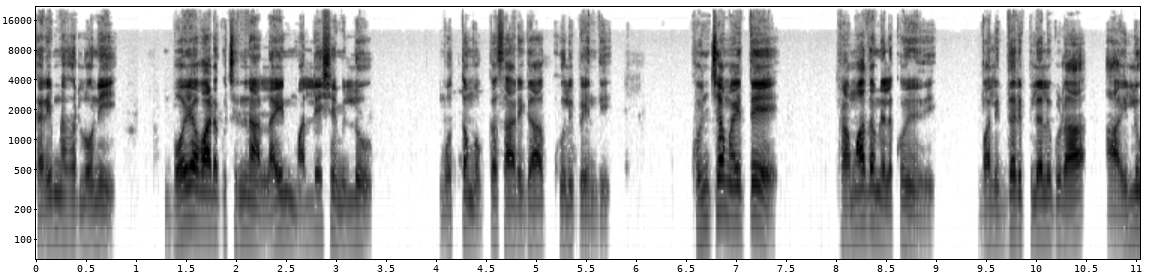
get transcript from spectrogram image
కరీంనగర్లోని బోయవాడకు చెందిన లైన్ మల్లేశం ఇల్లు మొత్తం ఒక్కసారిగా కూలిపోయింది. కొంచెం అయితే ప్రమాదం నెలకొనేది. వాళ్ళిద్దరి పిల్లలు కూడా ఆ ఇల్లు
